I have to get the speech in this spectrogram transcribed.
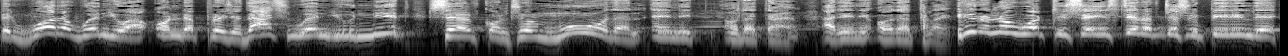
But what when you are under pressure? That's when you need self control more than any other time, at any other time. If you don't know what to say, instead of just repeating the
